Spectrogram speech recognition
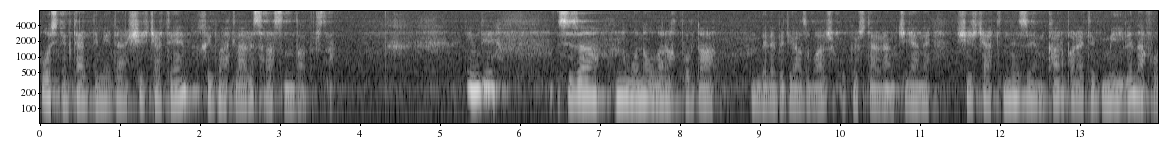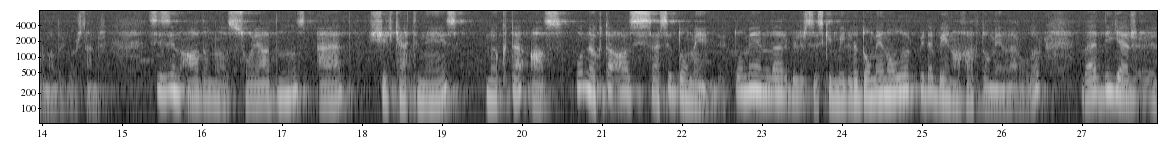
hosting təqdim edən şirkətin xidmətləri sırasındadırsa. İndi sizə nümunə olaraq burada belə bir yazı var. Göstərirəm ki, yəni şirkətinizin korporativ meyli nə formada görsənir? Sizin adınız, soyadınız, ad, şirkətiniz az. Bu az hissəsi domendir. Domenlər bilirsiniz ki, milli domen olur, bir də beynəlxalq domenlər olur və digər e,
